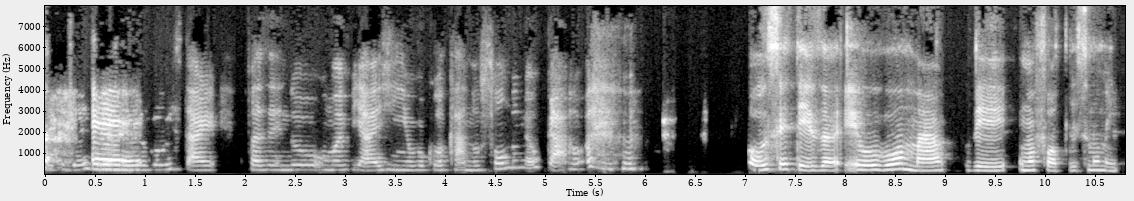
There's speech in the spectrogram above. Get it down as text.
daqui dois é... anos eu vou estar fazendo uma viagem, eu vou colocar no som do meu carro. Com certeza, eu vou amar ver uma foto desse momento.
